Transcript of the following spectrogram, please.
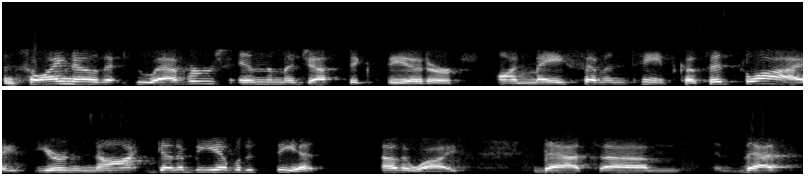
And so I know that whoever's in the Majestic Theater on May 17th, because it's live, you're not going to be able to see it otherwise, that, um, that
